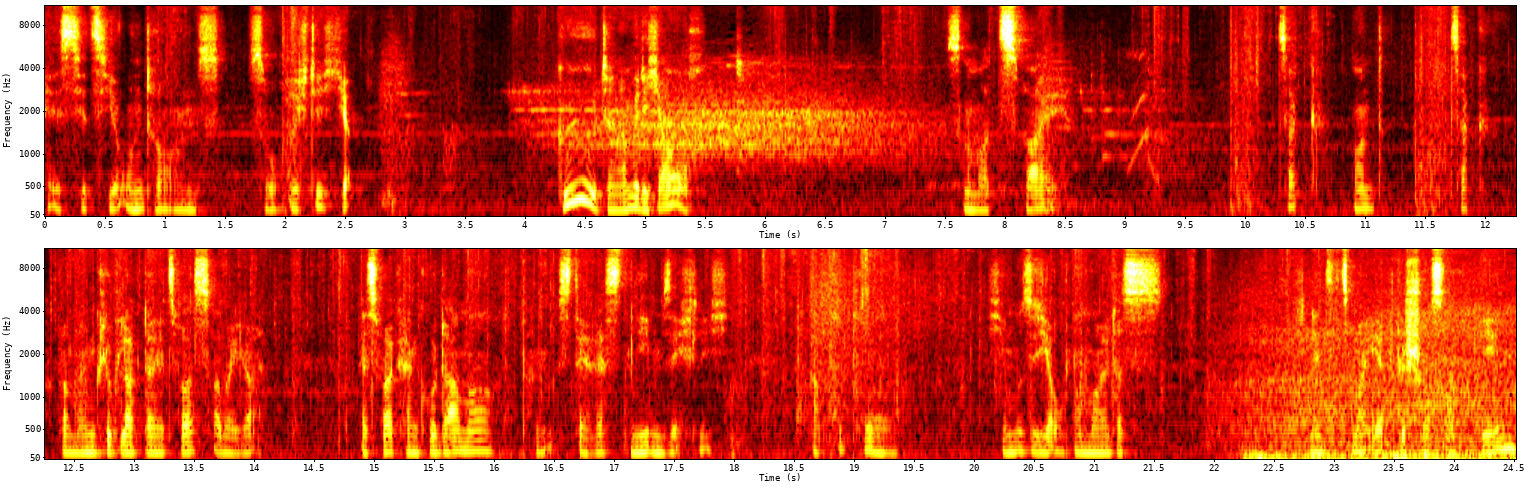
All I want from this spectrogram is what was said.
Er ist jetzt hier unter uns. So, richtig? Ja. Gut, dann haben wir dich auch. Das ist Nummer 2. Zack und zack. Bei meinem Glück lag da jetzt was, aber egal. Es war kein Kodama, dann ist der Rest nebensächlich. Apropos, hier muss ich auch nochmal das, ich nenne es jetzt mal Erdgeschoss abgehen.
